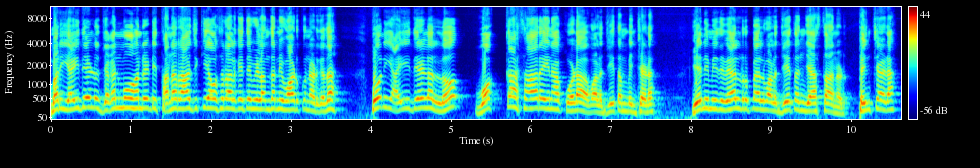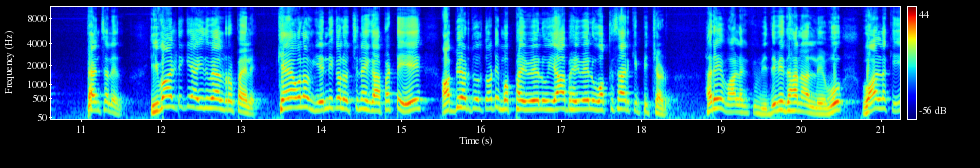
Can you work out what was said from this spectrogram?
మరి ఐదేళ్ళు జగన్మోహన్ రెడ్డి తన రాజకీయ అవసరాలకైతే వీళ్ళందరినీ వాడుకున్నాడు కదా. పోనీ ఐదేళ్ళలో ఒక్కసారైనా కూడా వాళ్ళ జీతం పెంచాడా? ఎనిమిది వేల రూపాయలు వాళ్ళ జీతం చేస్తా అన్నాడు. పెంచాడా? పెంచలేదు. ఇవాళకి ఐదు వేల రూపాయలే. కేవలం ఎన్నికలు వచ్చినాయి కాబట్టి అభ్యర్థులతోటి ముప్పై వేలు యాభై వేలు ఒక్కసారికి ఇప్పించాడు. అరే వాళ్ళకి విధి విధానాలు లేవు. వాళ్ళకి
